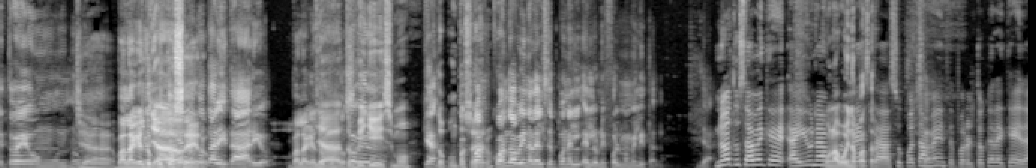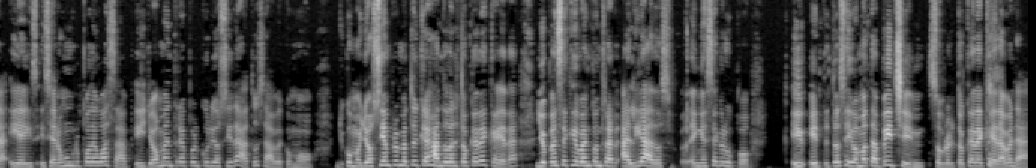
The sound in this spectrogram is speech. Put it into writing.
esto es un, un- ya. Balaguer Ya. 2.0. totalitario. Balaguer Ya, 2.0. trujillismo Que- ¿cuán- 2.0. ¿Cuándo Abinader se pone el, el uniforme militar? Ya. No, tú sabes que hay una Con la boina para atrás. supuestamente por el toque de queda y hi- hicieron un grupo de WhatsApp y yo me entré por curiosidad, tú sabes, como yo, como yo siempre me estoy quejando del toque de queda, yo pensé que iba a encontrar aliados en ese grupo y, y entonces íbamos a estar bitching sobre el toque de queda, ¿verdad?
